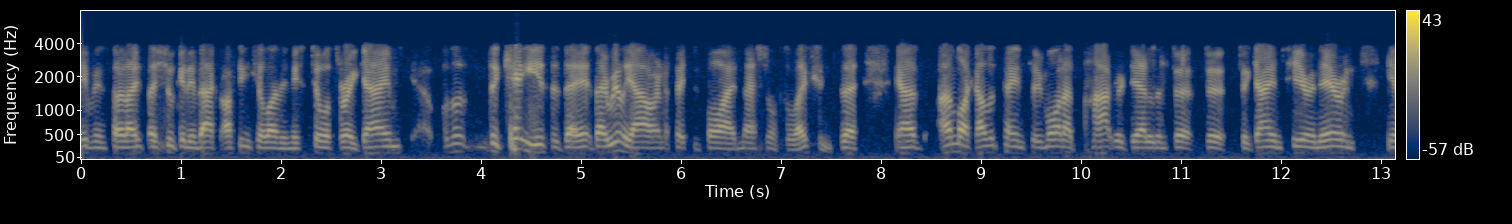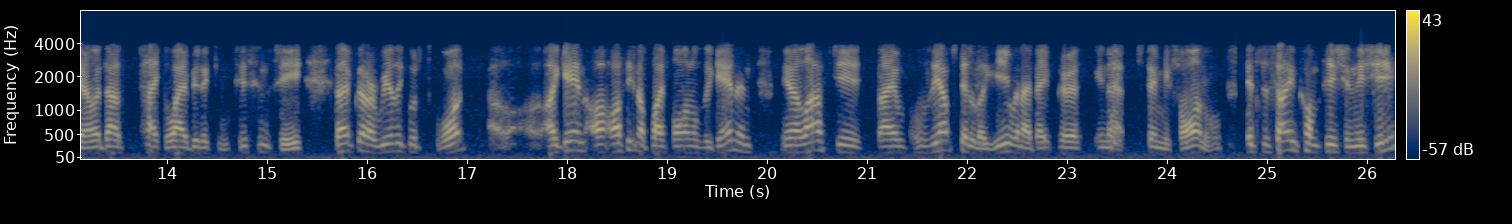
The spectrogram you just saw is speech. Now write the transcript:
even so, they, they should get him back. I think he'll only miss two or three games. The, the key is that they they really are unaffected by national selections. So, you know, unlike other teams who might have heart rate out of them for, for, for games here and there, and you know, it does take away a bit of consistency. They've got a really good squad again, I, I think they'll play finals again. And you know, last year they was the upset of the year when they beat Perth in that semi-final. It's the same competition this year,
